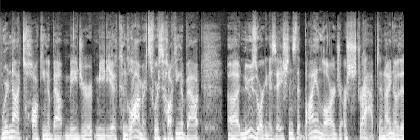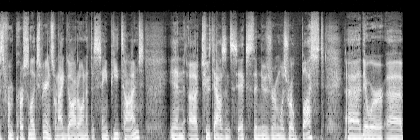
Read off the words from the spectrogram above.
we're not talking about major media conglomerates. We're talking about uh, news organizations that by and large are strapped. And I know this from personal experience. When I got on at the St. Pete Times in uh, 2006, the newsroom was robust. Uh, there were uh,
